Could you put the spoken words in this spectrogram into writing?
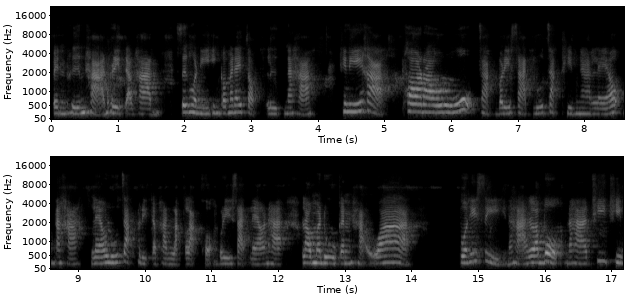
เป็นพื้นฐานผลิตภัณฑ์ ซึ่งวันนี้อิงก็ไม่ได้เจาะลึกนะคะ ทีนี้ค่ะ พอเรารู้จากบริษัทรู้จักทีมงานแล้วนะคะ แล้วรู้จักผลิตภัณฑ์หลัก ๆ ของบริษัทแล้วนะคะ เรามาดูกันค่ะว่าตัวที่สี่นะคะ ระบบนะคะที่ทีม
